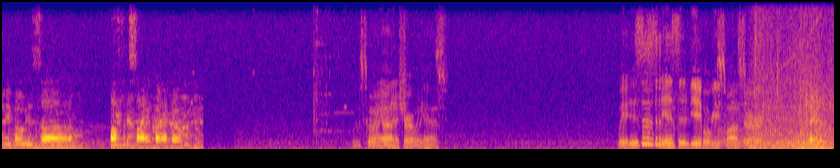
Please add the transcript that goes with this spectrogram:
Enemy boat is uh, off to the side by Echo. What's going on at Shirley, guys? Wait, is this an instant vehicle respawn server? Negative.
